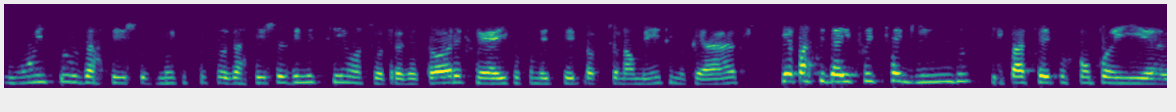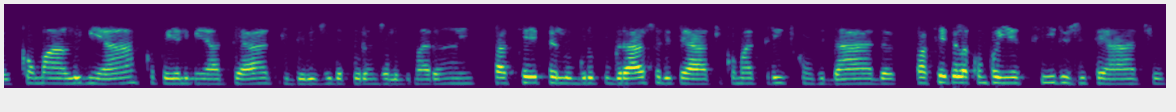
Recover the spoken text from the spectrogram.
muitos artistas, muitas pessoas artistas iniciam a sua trajetória. Foi aí que eu comecei profissionalmente no teatro. E a partir daí fui seguindo e passei por companhias como a Limiar, Companhia Limiar Teatro, dirigida por Angela Guimarães. Passei pelo Grupo Graxa de Teatro como atriz convidada. Passei pela Companhia Sírios de Teatro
